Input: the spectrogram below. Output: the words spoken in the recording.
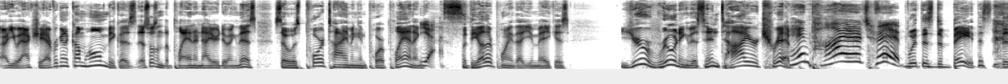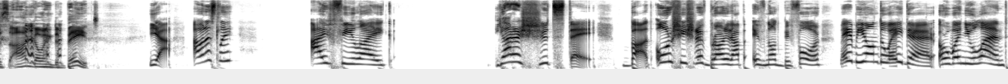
are you actually ever going to come home? Because this wasn't the plan, and now you're doing this." So it was poor timing and poor planning. Yes. But the other point that you make is you're ruining this entire trip entire trip. with this debate, this this ongoing debate. Yeah. Honestly, I feel like Yara should stay, but or she should have brought it up if not before, maybe on the way there or when you land,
